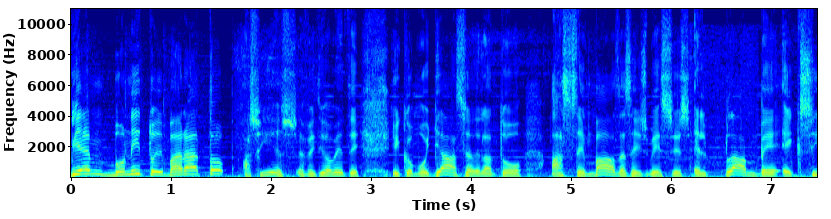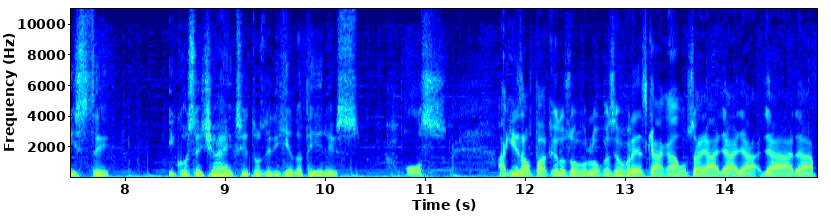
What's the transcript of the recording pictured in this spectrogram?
bien bonito y barato. Así es, efectivamente. Y como ya se adelantó hace más de seis meses, el plan B existe y cosecha éxitos dirigiendo a Tigres. Aquí estamos para que los- lo, que se ofrezca, haga. O sea, ya, ya, ya, ya, ya.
